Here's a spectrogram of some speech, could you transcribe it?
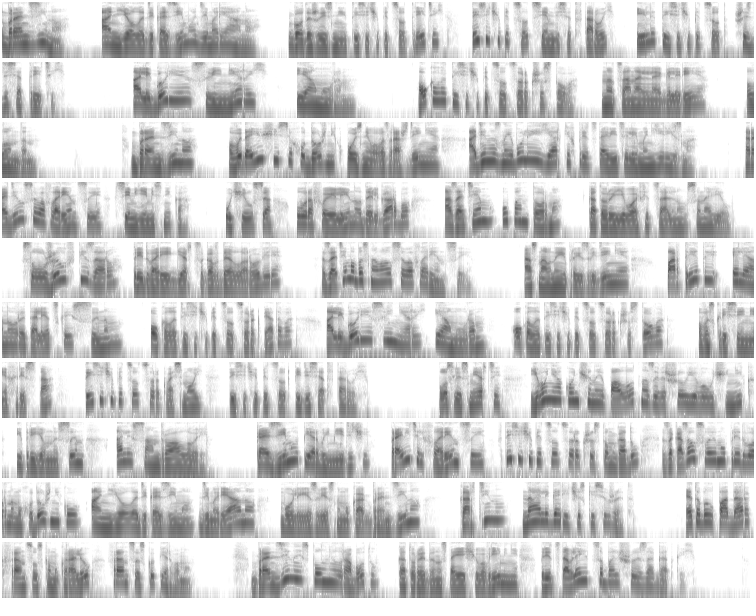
Бронзино, Аньола ди Казимо ди Мариано. Годы жизни 1503, 1572 или 1563. Аллегория с Венерой и Амуром. Около 1546. Национальная галерея, Лондон. Бронзино — выдающийся художник позднего Возрождения, один из наиболее ярких представителей маньеризма. Родился во Флоренции в семье мясника. Учился у Рафаэлино дель Гарбо, а затем у Панторма, который его официально усыновил. Служил в Пизаро при дворе герцогов Делла Ровере, затем обосновался во Флоренции. Основные произведения — портреты Элеоноры Толецкой с сыном около 1545 «Аллегория с Венерой и Амуром» около 1546 «Воскресение Христа» 1548-1552. После смерти его неоконченные полотна завершил его ученик и приемный сын Алессандро Аллори. Казимо I Медичи, правитель Флоренции, в 1546 году заказал своему придворному художнику Аньоло ди Казимо ди Мариано более известному как Бронзино, картину на аллегорический сюжет. Это был подарок французскому королю Франциску I. Бронзино исполнил работу, которая до настоящего времени представляется большой загадкой.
